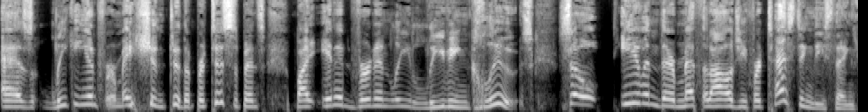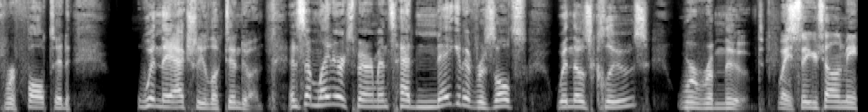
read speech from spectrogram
as leaking information to the participants by inadvertently leaving clues. So even their methodology for testing these things were faulted when they actually looked into them. And some later experiments had negative results when those clues were removed. Wait, so you're telling me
